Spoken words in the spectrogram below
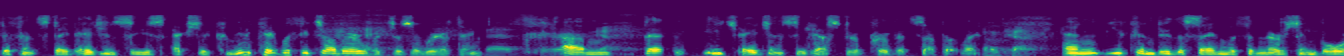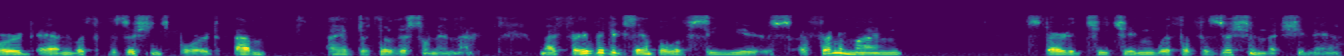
different state agencies actually communicate with each other, which is a rare thing. um, yeah. That each agency has to approve it separately. Okay. And you can do the same with the nursing board and with the physicians board. Um, I have to throw this one in there. My favorite example of CEUs, a friend of mine started teaching with a physician that she knew.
